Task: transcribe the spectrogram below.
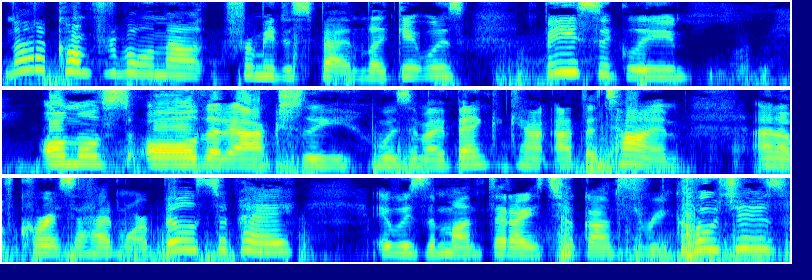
not a comfortable amount for me to spend. Like it was basically almost all that actually was in my bank account at the time. And of course, I had more bills to pay. It was the month that I took on three coaches,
